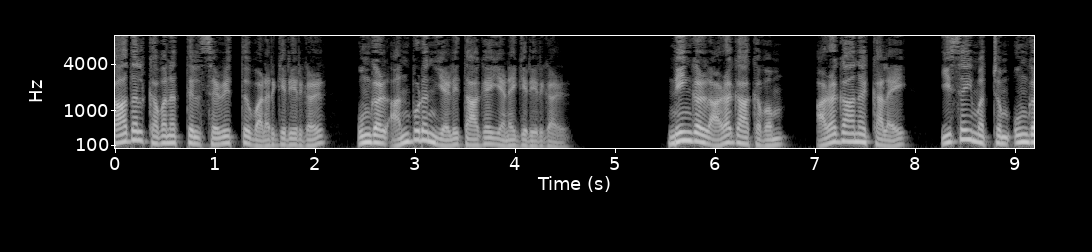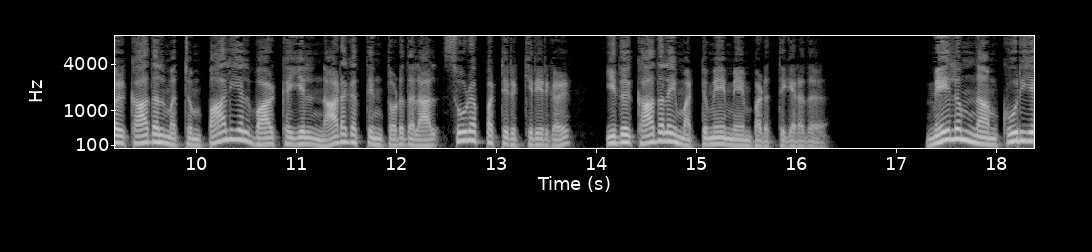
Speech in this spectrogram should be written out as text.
காதல் கவனத்தில் செழித்து வளர்கிறீர்கள் உங்கள் அன்புடன் எளிதாக இணைகிறீர்கள். நீங்கள் அழகாகவும் அழகான கலை இசை மற்றும் உங்கள் காதல் மற்றும் பாலியல் வாழ்க்கையில் நாடகத்தின் தொடுதலால் சூழப்பட்டிருக்கிறீர்கள் இது காதலை மட்டுமே மேம்படுத்துகிறது. மேலும் நாம் கூறிய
